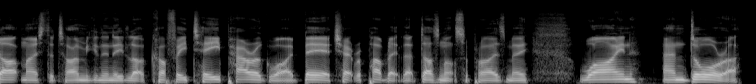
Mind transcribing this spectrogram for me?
It's dark most of the time. You're going to need a lot of coffee, tea, Paraguay, beer, Czech Republic. That does not surprise me. Wine, Andorra.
